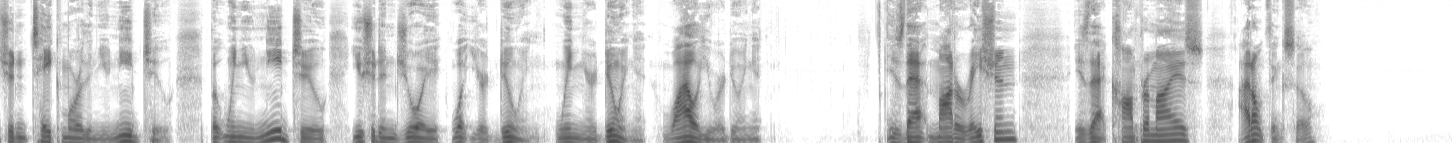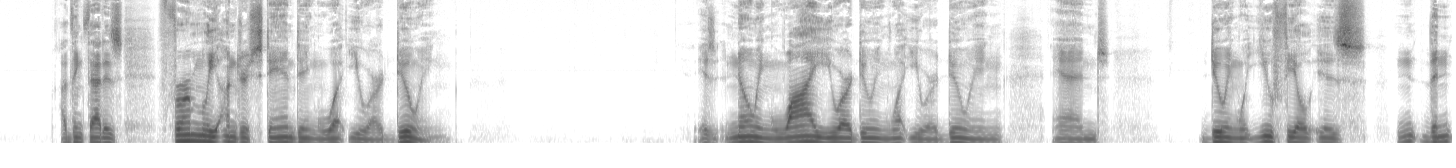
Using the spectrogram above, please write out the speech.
You shouldn't take more than you need to. But when you need to, you should enjoy what you're doing when you're doing it, while you are doing it. Is that moderation? Is that compromise? I don't think so. I think that is firmly understanding what you are doing, is knowing why you are doing what you are doing and doing what you feel is the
